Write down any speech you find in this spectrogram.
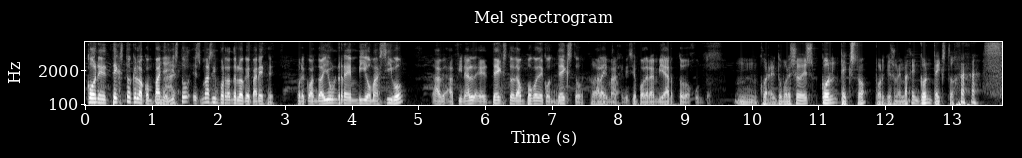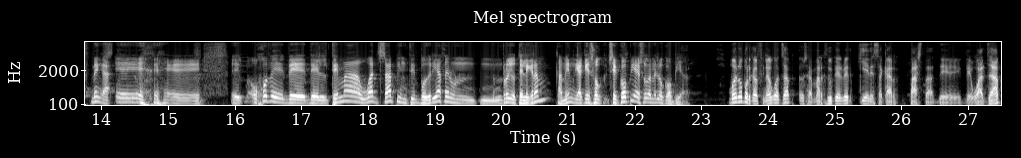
con el texto que lo acompaña. Y esto es más importante de lo que parece. Porque cuando hay un reenvío masivo, al final el texto da un poco de contexto a la imagen y se podrá enviar todo junto. Mm, Correcto, por eso es con texto, porque es una imagen con texto. Venga, eh, eh, ojo de- de- del tema WhatsApp, ¿podría hacer un, un rollo Telegram también? Ya que eso se copia, eso también lo copia. Bueno, porque al final WhatsApp, o sea, Mark Zuckerberg quiere sacar pasta de, de WhatsApp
